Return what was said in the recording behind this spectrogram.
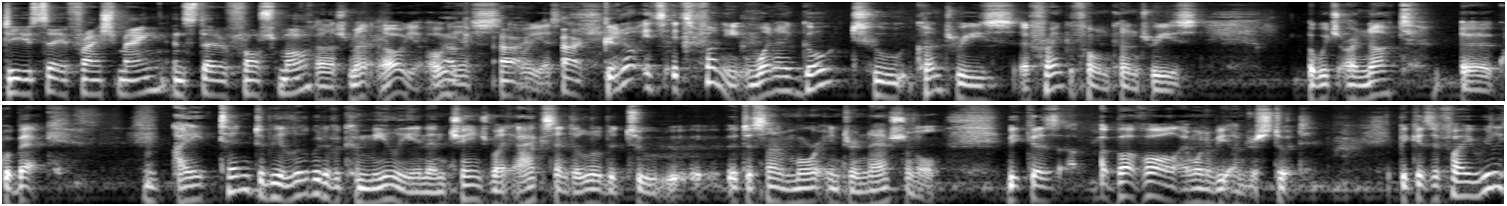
Do you say franchement instead of franchement? Franchement, oh yeah, oh yes, all right, oh yes. right, you know, it's it's funny when I go to countries, uh, francophone countries, uh, which are not uh, Quebec. I tend to be a little bit of a chameleon and change my accent a little bit to uh, to sound more international, because above all, I want to be understood. Because if I really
